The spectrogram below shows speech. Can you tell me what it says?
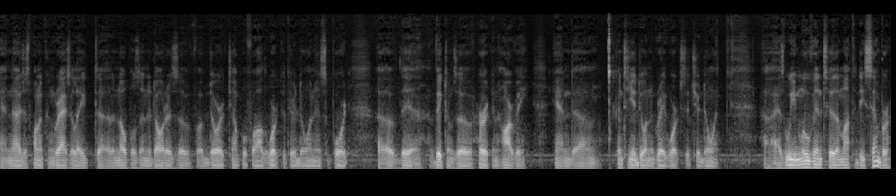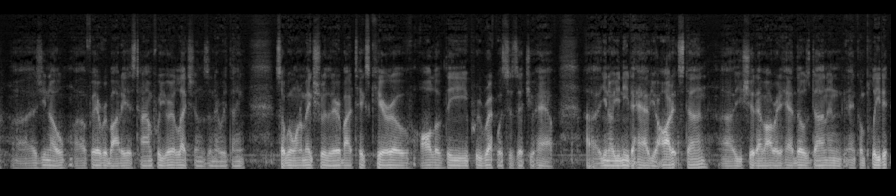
And I just want to congratulate uh, the nobles and the daughters of, of, Doric Temple for all the work that they're doing in support of the victims of Hurricane Harvey and um, continue doing the great works that you're doing. Uh, as we move into the month of December, uh, as you know, uh, for everybody, it's time for your elections and everything. So we want to make sure that everybody takes care of all of the prerequisites that you have. Uh, you know, you need to have your audits done. Uh, you should have already had those done and, and completed.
